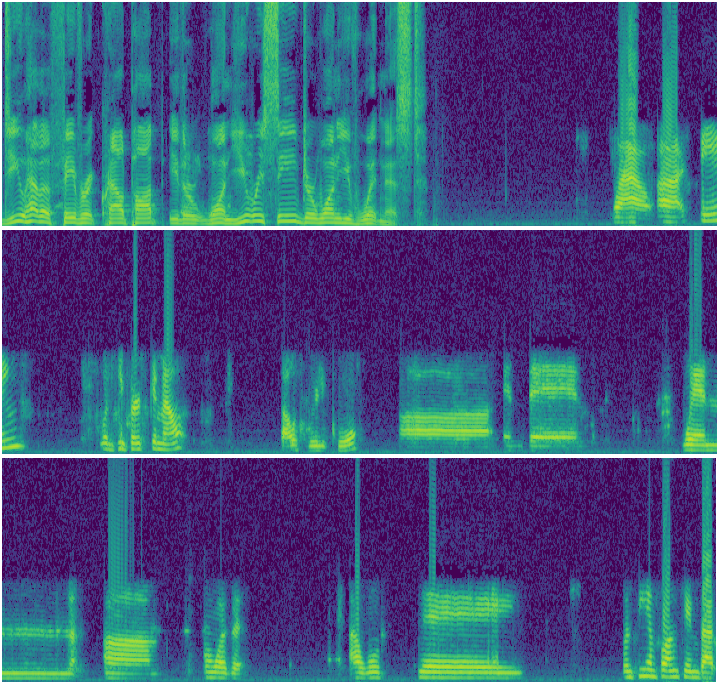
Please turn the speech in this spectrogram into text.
Do you have a favorite crowd pop, either one you received or one you've witnessed? Wow. Uh, Sting, when he first came out, that was really cool. Uh, and then when, um, when was it? I will say when CM Punk came back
